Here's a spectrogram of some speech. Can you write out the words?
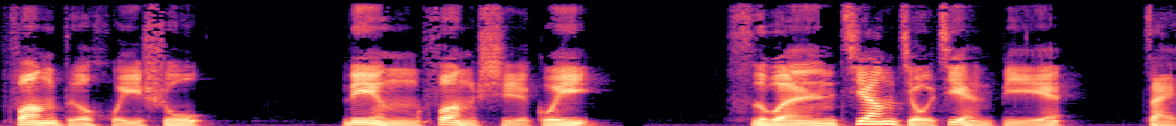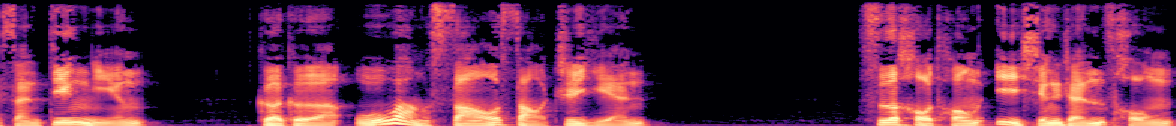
方得回书。令奉使归，斯问将久饯别，再三叮咛，个个无忘嫂嫂之言。司后同一行人从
